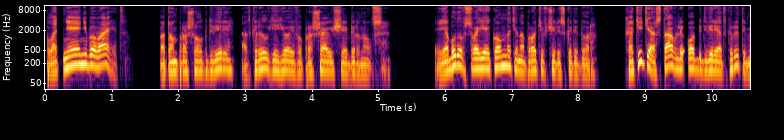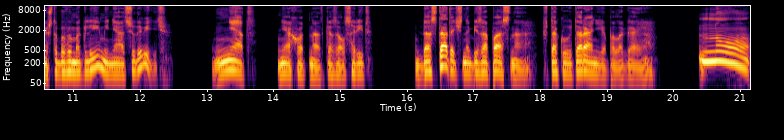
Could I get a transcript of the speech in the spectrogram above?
«Плотнее не бывает. Потом прошел к двери, открыл ее и вопрошающе обернулся. «Я буду в своей комнате напротив через коридор. Хотите, оставлю обе двери открытыми, чтобы вы могли меня отсюда видеть?» «Нет», — неохотно отказался Рид. «Достаточно безопасно. В такую тарань, я полагаю». «Ну...»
